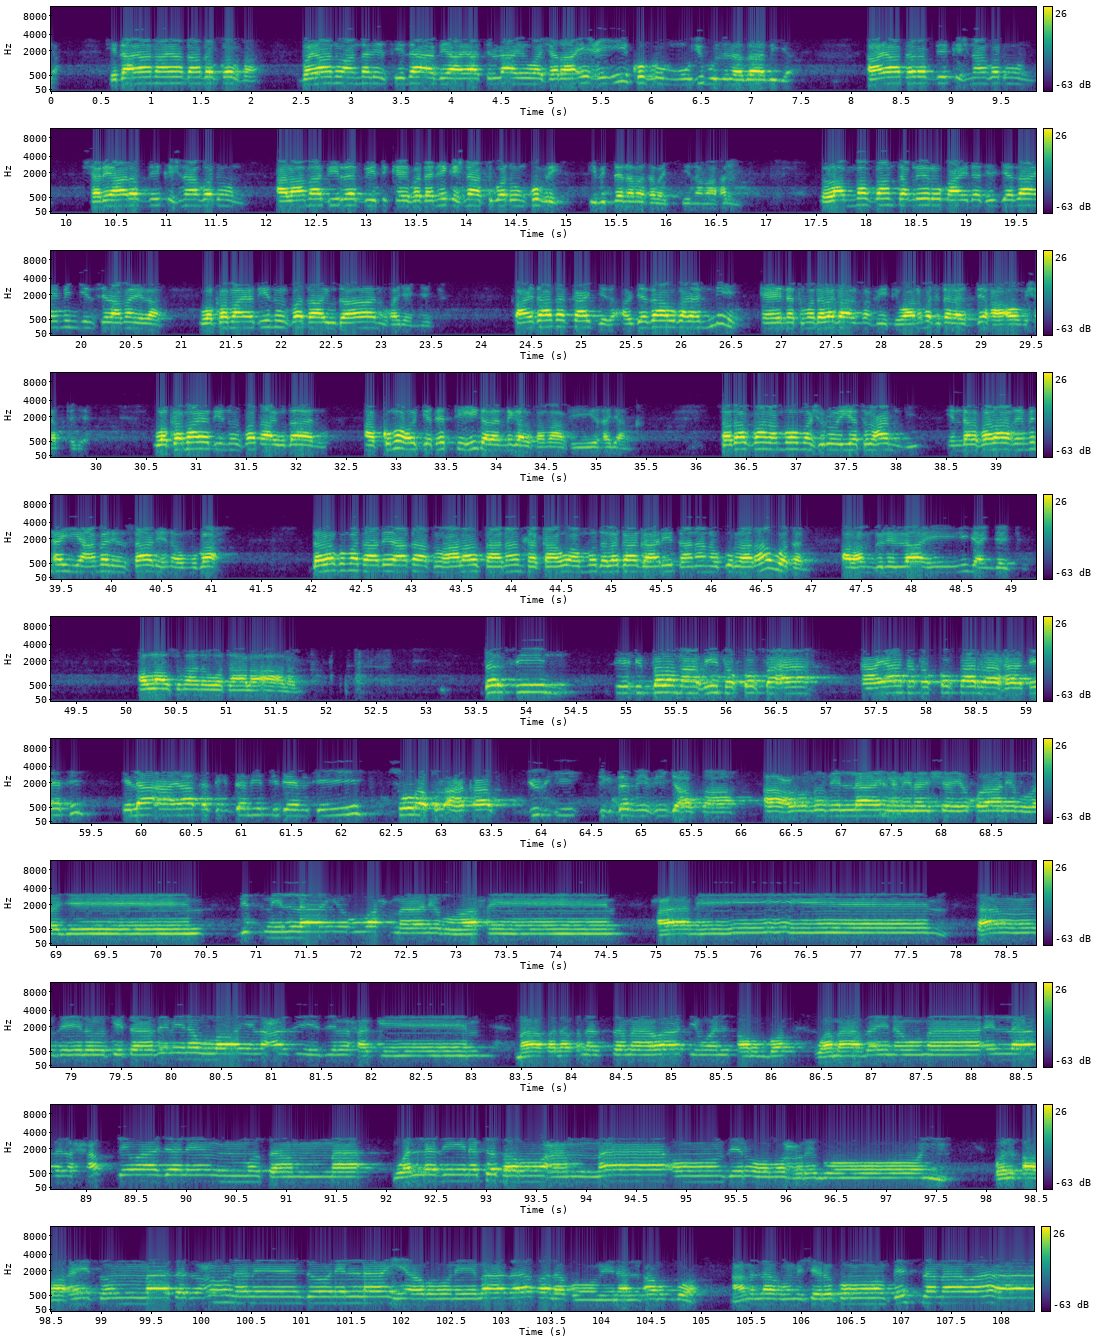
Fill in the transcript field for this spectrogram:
هدايانا يا دادا قفا بيان أن الاستهزاء بآيات الله وشرائعه كفر موجب للأبابية. آيات ربي كشنا قدون. شريعة ربي كشنا قدون. علامات ربي كيف دني كشنا قدون كفري. يبدنا ما سبجي ما خلي لما كان تقرير قاعدة الجزاء من جنس العمل له وكما يدين الفتى يدان خجنج قاعدة تكاجر الجزاء قالني اين تمدلق المفيت وأنا ما تدلق أو مشتجه وكما يدين الفتى يدان. أكما هجتته قال النقل فما في خجان صدفا أمو مشروعية الحمد. عند الفراغ من أي عمل صالح أو مباح. دلقوا متى دي آتاتو حلال تانان تكاو أمو دلقا غاري تانان الحمد لله الله سبحانه وتعالى أعلم. درسين دبلا ما في تقفى آيات تقفى الراحاتي إلى آيات تقدمي تدمتي. سورة الأحقاف جزئي تقدمي في جعفة أعوذ بالله من الشيطان الرجيم. بسم الله الرحمن الرحيم. حميم. الكتاب من الله العزيز الحكيم. ما خلقنا السماوات والأرض وما بينهما إلا بالحق وأجل مسمى. والذين كفروا عما أنذروا معرضون. قل أرأيتم ما تدعون من دون الله؟ أروني ماذا خلقوا من الأرض؟ أم لهم شرك في السماوات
